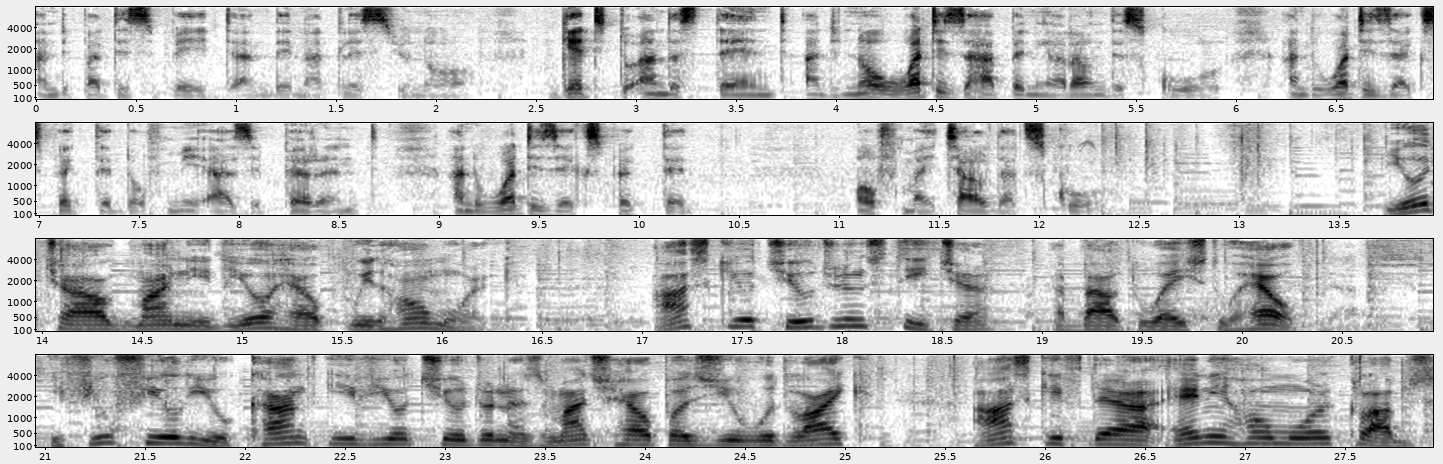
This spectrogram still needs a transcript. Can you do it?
and participate and then at least, you know, get to understand and know what is happening around the school and what is expected of me as a parent and what is expected of my child at school. Your child might need your help with homework. Ask your children's teacher about ways to help. If you feel you can't give your children as much help as you would like, ask if there are any homework clubs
